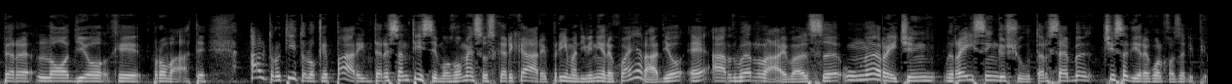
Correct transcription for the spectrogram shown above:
per l'odio che provate. Altro titolo che pare interessantissimo che ho messo a scaricare prima di venire qua in radio è Hardware Rivals, un racing, racing shooter. Seb ci sa dire qualcosa di più.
